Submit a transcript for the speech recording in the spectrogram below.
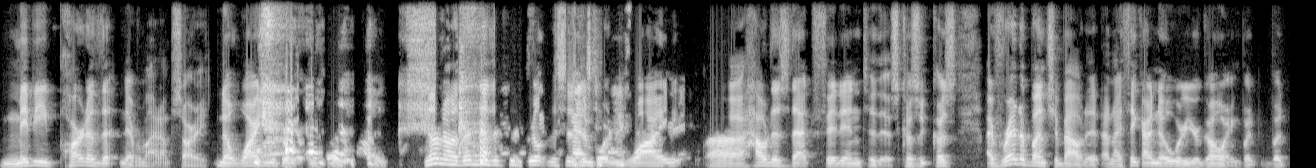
maybe part of the never mind i'm sorry. No why do you bring up the no no, no, no this is real this is important. why uh, how does that fit into this? Because because i've read a bunch about it and i think i know where you're going but but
